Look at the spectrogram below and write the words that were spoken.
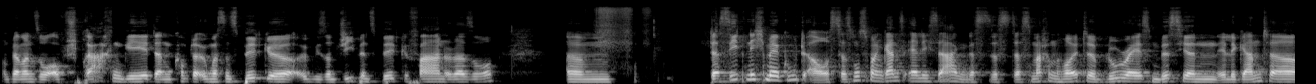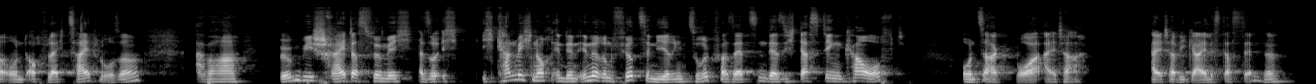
und wenn man so auf Sprachen geht, dann kommt da irgendwas ins Bild, irgendwie so ein Jeep ins Bild gefahren oder so. Ähm, das sieht nicht mehr gut aus, das muss man ganz ehrlich sagen. Das, das, das machen heute Blu-rays ein bisschen eleganter und auch vielleicht zeitloser, aber irgendwie schreit das für mich, also ich ich kann mich noch in den inneren 14-Jährigen zurückversetzen, der sich das Ding kauft und sagt, boah, Alter, Alter, wie geil ist das denn, ne?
